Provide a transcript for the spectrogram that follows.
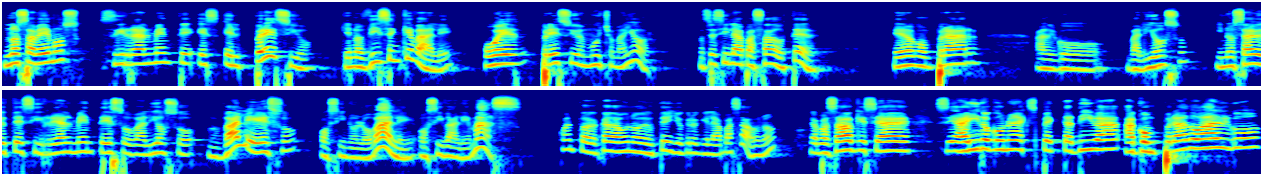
no sabemos si realmente es el precio que nos dicen que vale o el precio es mucho mayor. No sé si le ha pasado a usted. He ido a comprar algo valioso y no sabe usted si realmente eso valioso vale eso o si no lo vale o si vale más. ¿Cuánto a cada uno de ustedes yo creo que le ha pasado, no? ¿Le ha pasado que se ha, se ha ido con una expectativa, ha comprado algo,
